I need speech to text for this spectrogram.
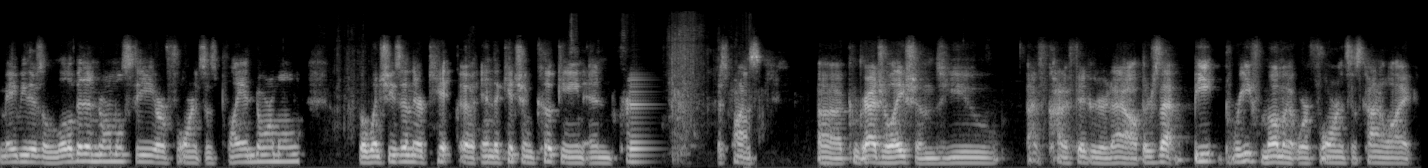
maybe there's a little bit of normalcy, or Florence is playing normal, but when she's in there ki- uh, in the kitchen cooking and Chris responds, uh, "Congratulations, you have kind of figured it out." There's that beat brief moment where Florence is kind of like,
